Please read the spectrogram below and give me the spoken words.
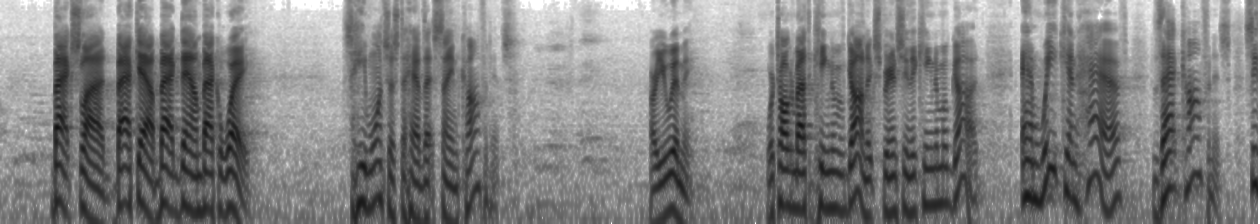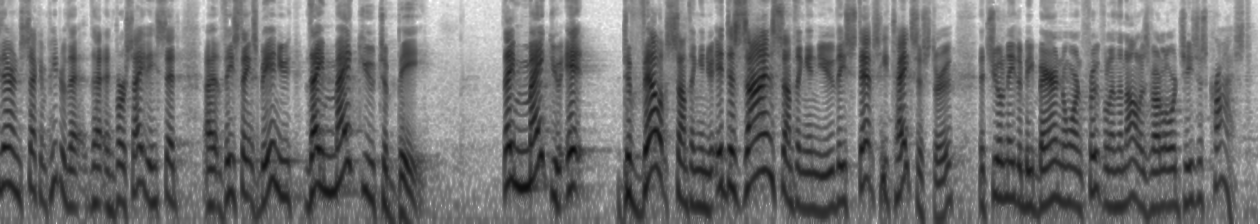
Backslide, back out, back down, back away. So he wants us to have that same confidence. Are you with me? We're talking about the kingdom of God, and experiencing the kingdom of God. And we can have that confidence. See, there in 2 Peter, that, that in verse 8, he said, uh, These things be in you, they make you to be. They make you. It develops something in you, it designs something in you, these steps he takes us through, that you'll neither be barren nor unfruitful in the knowledge of our Lord Jesus Christ.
